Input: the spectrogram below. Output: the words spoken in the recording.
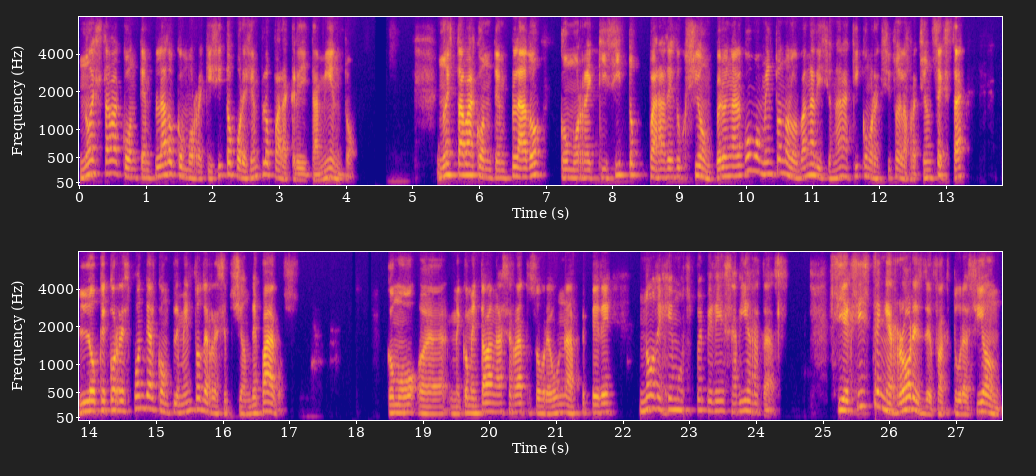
no estaba contemplado como requisito, por ejemplo, para acreditamiento. No estaba contemplado como requisito para deducción, pero en algún momento nos los van a adicionar aquí como requisito de la fracción sexta lo que corresponde al complemento de recepción de pagos. Como eh, me comentaban hace rato sobre una PPD, no dejemos PPDs abiertas. Si existen errores de facturación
